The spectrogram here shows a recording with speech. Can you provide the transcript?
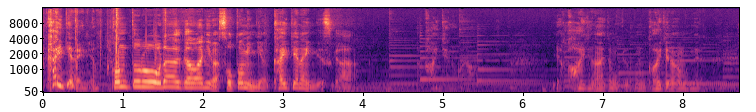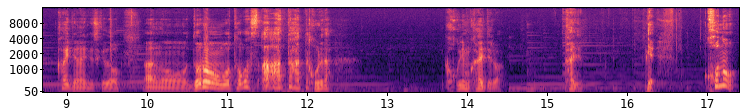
書いてないんだよ。コントローラー側には外見には書いてないんですが。書いてんのかな？いや書いてないと思うけど、うん、書いてないもんね。書いてないんですけどあのドローンを飛ばすああったあったこれだ。ここにも書いてるわ。書いてる。でこの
